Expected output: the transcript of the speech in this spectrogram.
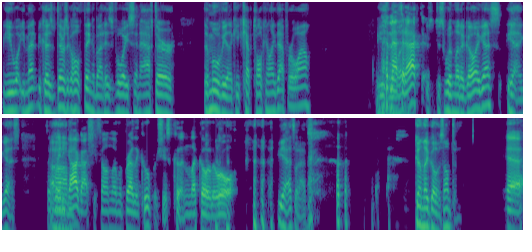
you what you meant because there was like a whole thing about his voice, and after the movie, like he kept talking like that for a while. He just wouldn't Method let- actor. Just, just wouldn't let it go, I guess. Yeah, I guess. It's like Lady Um, Gaga. She fell in love with Bradley Cooper. She just couldn't let go of the role. yeah, that's what happened. Couldn't let go of something. yeah.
